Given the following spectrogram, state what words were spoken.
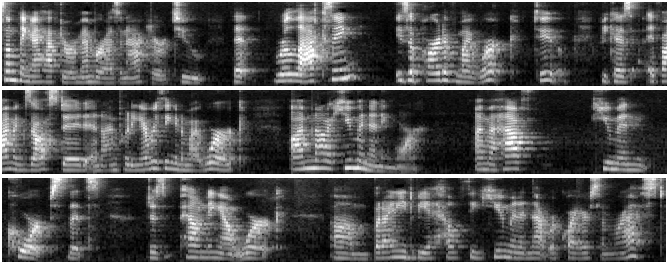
something I have to remember as an actor too that relaxing is a part of my work too because if I'm exhausted and I'm putting everything into my work, I'm not a human anymore. I'm a half human corpse that's just pounding out work. Um, but I need to be a healthy human, and that requires some rest.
